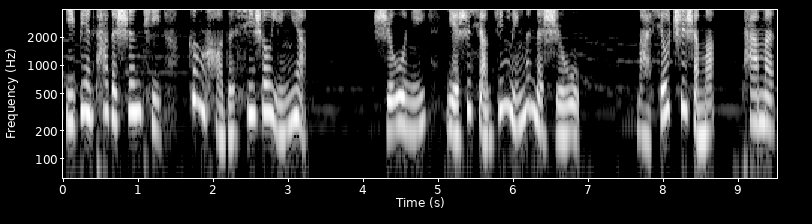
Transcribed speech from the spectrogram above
以便他的身体更好的吸收营养。食物泥也是小精灵们的食物，马修吃什么，他们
